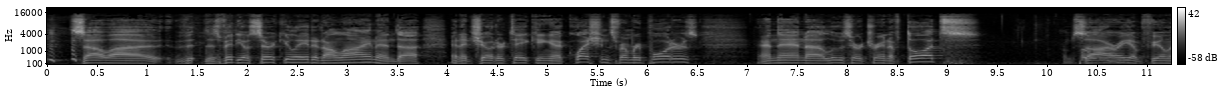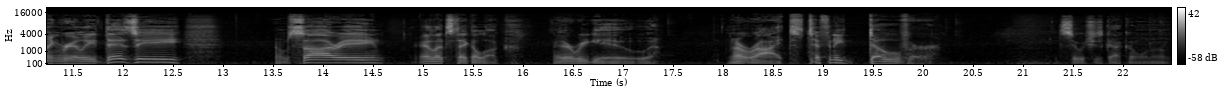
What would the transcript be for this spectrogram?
so uh, th- this video circulated online and uh, and it showed her taking uh, questions from reporters and then uh, lose her train of thoughts. I'm sorry, I'm feeling really dizzy. I'm sorry. Hey, let's take a look. Here we go. All right, Tiffany Dover. Let's see what she's got going on.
